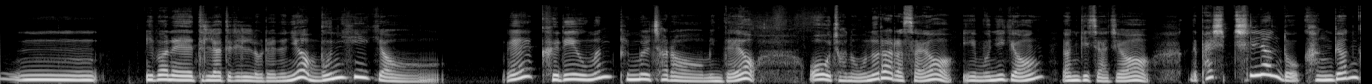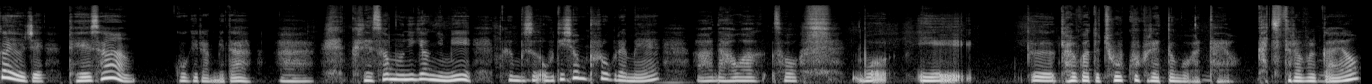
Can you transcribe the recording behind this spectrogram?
음, 이번에 들려드릴 노래는요, 문희경의 그리움은 빗물처럼인데요. 오, 저는 오늘 알았어요. 이 문희경 연기자죠. 근데 87년도 강변가요제 대상 곡이랍니다. 아, 그래서 문희경 님이 그 무슨 오디션 프로그램에 아, 나와서 뭐, 이, 그 결과도 좋고 그랬던 것 같아요. 같이 들어볼까요?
